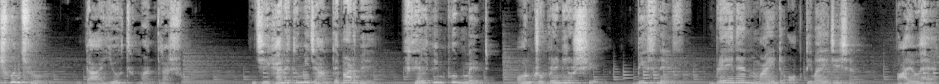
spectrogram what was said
শুনছ দ্য ইউথ মান্ত্রা শো, যেখানে তুমি জানতে পারবে self improvement entrepreneurship business brain and mind optimisation biohack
